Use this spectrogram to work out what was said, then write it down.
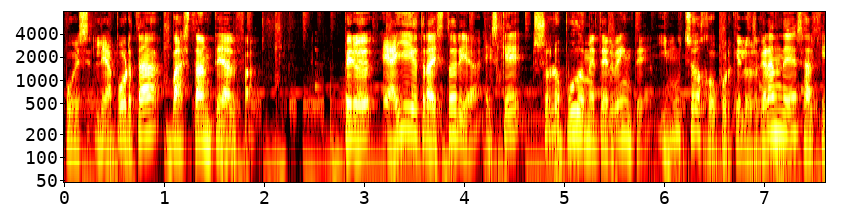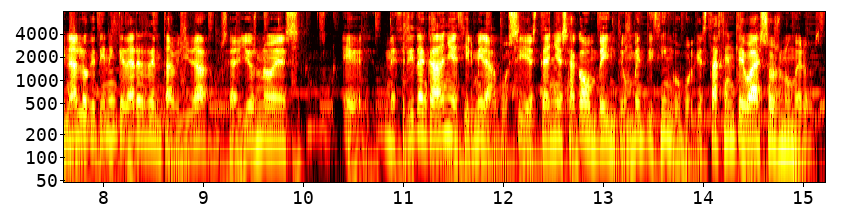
pues le aporta bastante alfa. Pero ahí hay otra historia, es que solo pudo meter 20. Y mucho ojo, porque los grandes al final lo que tienen que dar es rentabilidad. O sea, ellos no es... Eh, necesitan cada año decir, mira, pues sí, este año he sacado un 20, un 25, porque esta gente va a esos números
